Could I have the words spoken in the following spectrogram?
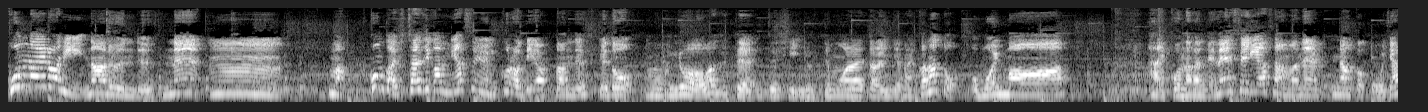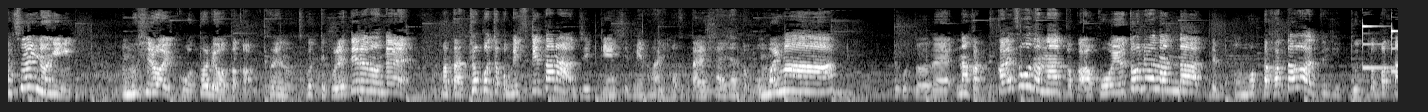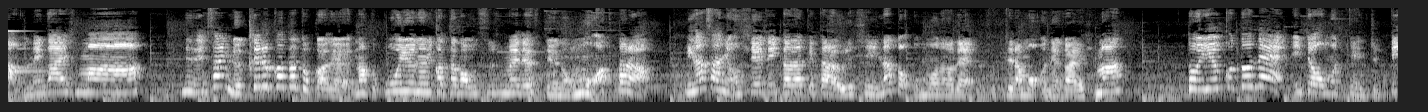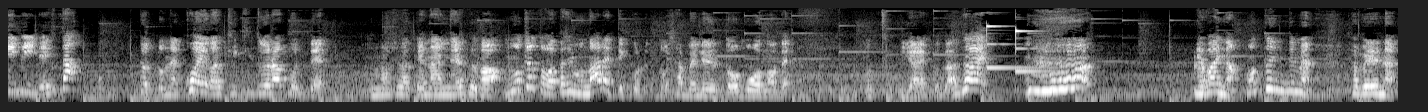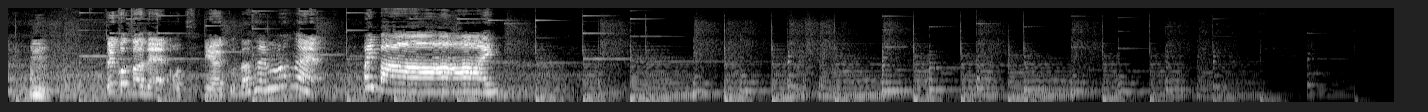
こんな色になるんですね。うん。まあ今回下地が見やすいように黒でやったんですけどもう色を合わせてぜひ塗ってもらえたらいいんじゃないかなと思います。はいこんな感じでねセリアさんはねなんかこう安いのに面白いこう塗料とかそういうの作ってくれてるのでまたちょこちょこ見つけたら実験して皆さんにお伝えしたいなと思います。ということでなんか使えそうだなとかこういう塗料なんだって思った方はぜひグッドボタンお願いします。で実際に塗ってる方とかでなんかこういう塗り方がおすすめですっていうのもあったら皆さんに教えていただけたら嬉しいなと思うのでそちらもお願いします。ということで以上もちんちゅ TV でした。ちょっとね声が聞きづらくて申し訳ないんですがもうちょっと私も慣れてくると喋れると思うのでお付き合いください。やばいな。本当にでも喋れない。うん。ということでお付き合いくださいませ。バイ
